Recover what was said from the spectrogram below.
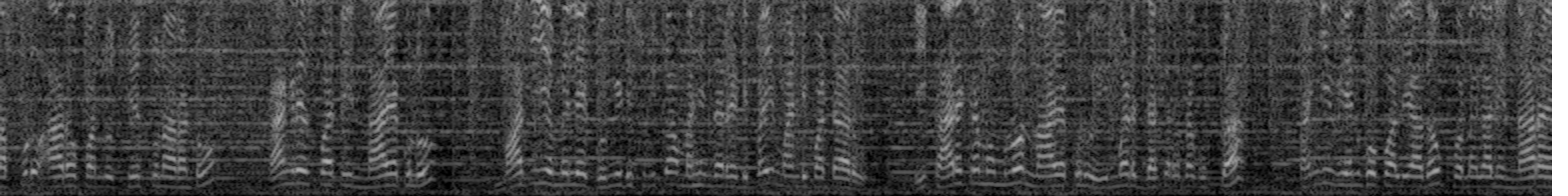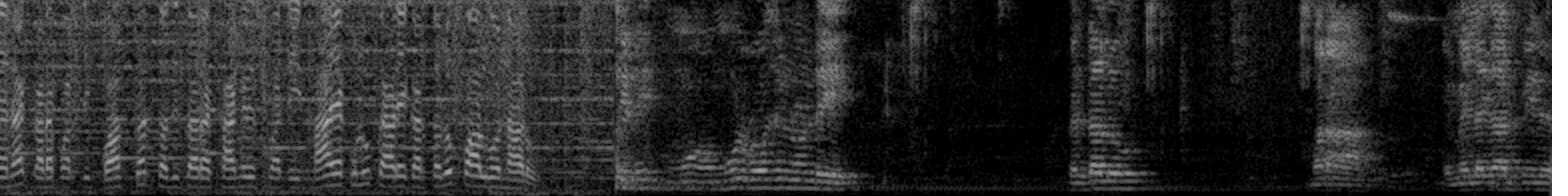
తప్పుడు ఆరోపణలు చేస్తున్నారంటూ కాంగ్రెస్ పార్టీ నాయకులు మాజీ ఎమ్మెల్యే గొంగిడి సునీత మహేందర్ రెడ్డిపై మండిపడ్డారు. ఈ కార్యక్రమంలో నాయకులు ఇమ్మడి దశరథ గుప్తా సంగి వేణుగోపాల్ యాదవ్ పొన్నగాని నారాయణ కడపర్తి భాస్కర్ తదితర కాంగ్రెస్ పార్టీ నాయకులు కార్యకర్తలు పాల్గొన్నారు. మూడు రోజుల నుండి పెద్దలు మన ఎమ్మెల్యే గారి మీద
